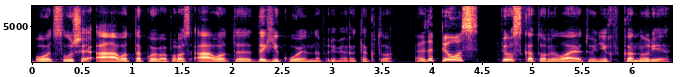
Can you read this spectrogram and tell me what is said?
Вот, слушай, а вот такой вопрос. А вот э, Dogecoin, например, это кто? Это пес. Пес, который лает у них в конуре.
